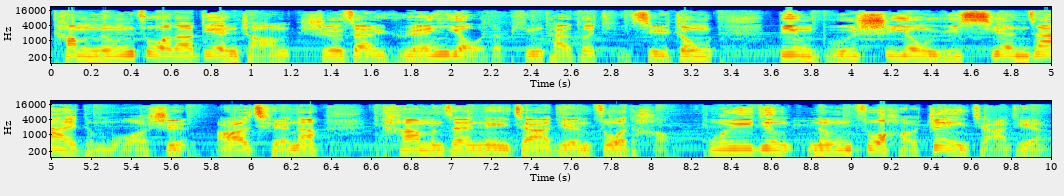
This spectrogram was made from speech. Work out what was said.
他们能做到店长是在原有的平台和体系中，并不适用于现在的模式。而且呢，他们在那家店做得好，不一定能做好这家店。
